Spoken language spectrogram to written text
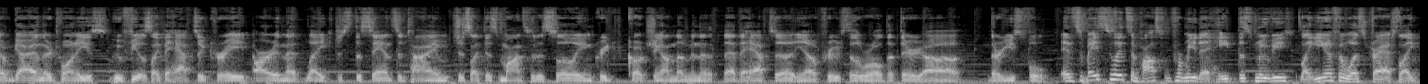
of a guy in their 20s who feels like they have to create art and that, like, just the sands of time, just like this monster that's slowly encroaching on them and that, that they have to, you know, prove to the world that they're, uh, they're useful. It's basically, it's impossible for me to hate this movie. Like, even if it was trash, like,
